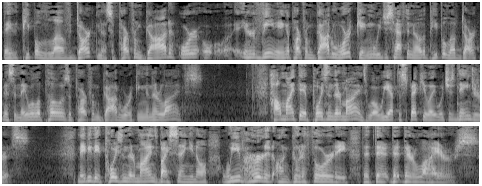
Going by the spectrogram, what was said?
they, people love darkness. Apart from God or, or, intervening, apart from God working, we just have to know that people love darkness and they will oppose apart from God working in their lives. How might they have poisoned their minds? Well, we have to speculate, which is dangerous. Maybe they poisoned their minds by saying, you know, we've heard it on good authority that they're, that they're liars.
